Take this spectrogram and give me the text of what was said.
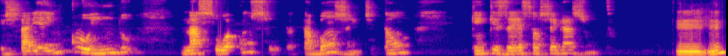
Eu estaria incluindo na sua consulta, tá bom, gente? Então, quem quiser é só chegar junto. Uhum.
